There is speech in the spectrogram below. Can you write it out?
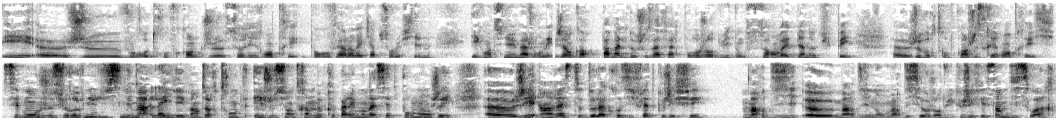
et euh, je vous retrouve quand je serai rentrée pour vous faire le récap sur le film et continuer ma journée. J'ai encore pas mal de choses à faire pour aujourd'hui, donc ce soir on va être bien occupé. Euh, je vous retrouve quand je serai rentrée. C'est bon, je suis revenue du cinéma. Là, il est 20h30 et je suis en train de me préparer mon assiette pour manger. Euh, j'ai un reste de la croziflette que j'ai fait mardi, mardi non, mardi c'est aujourd'hui, que j'ai fait samedi soir.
